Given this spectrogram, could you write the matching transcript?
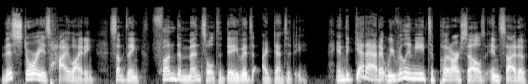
This story is highlighting something fundamental to David's identity. And to get at it, we really need to put ourselves inside of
